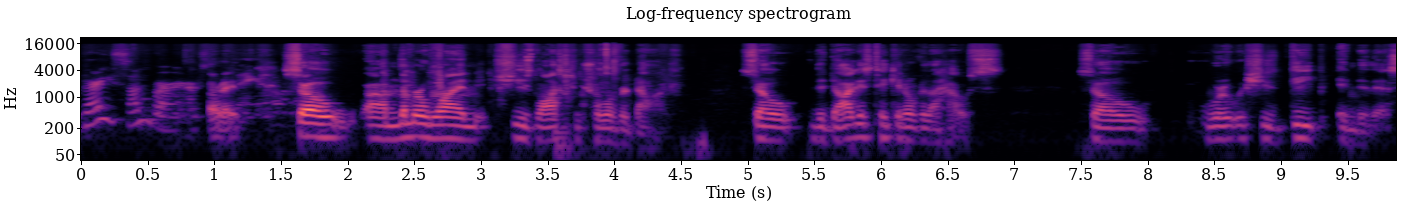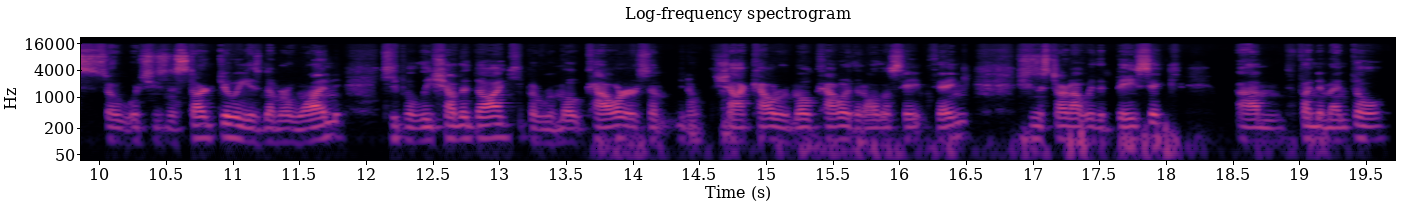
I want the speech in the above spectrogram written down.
very sunburned or All right. something. So um, number one, she's lost control of her dog. So the dog is taking over the house. So we're, she's deep into this. So what she's going to start doing is number one, keep a leash on the dog, keep a remote collar or some, you know, shock collar, remote collar, they're all the same thing. She's going to start out with the basic um, fundamental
